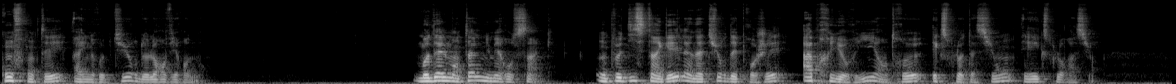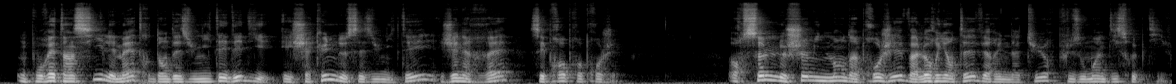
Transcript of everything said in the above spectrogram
confrontées à une rupture de leur environnement. Modèle mental numéro 5. On peut distinguer la nature des projets a priori entre exploitation et exploration. On pourrait ainsi les mettre dans des unités dédiées, et chacune de ces unités générerait ses propres projets. Or, seul le cheminement d'un projet va l'orienter vers une nature plus ou moins disruptive.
